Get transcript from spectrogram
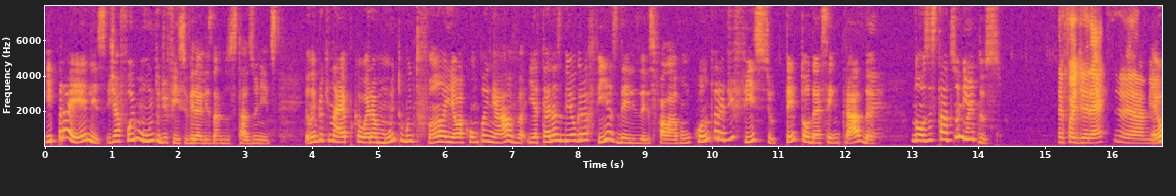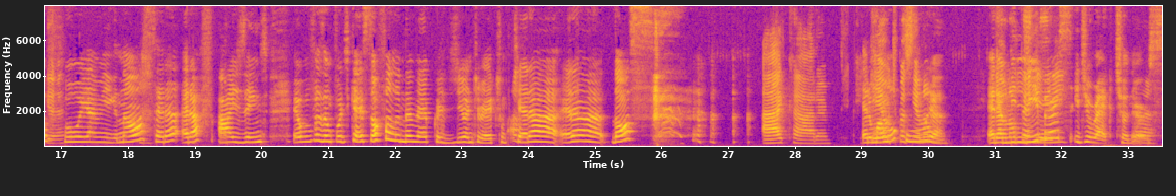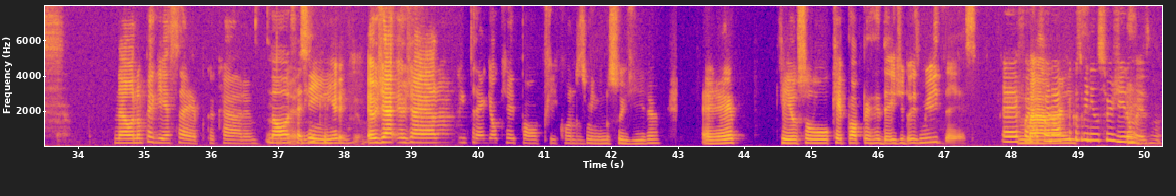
e pra eles já foi muito difícil viralizar nos Estados Unidos. Eu lembro que na época eu era muito, muito fã e eu acompanhava, e até nas biografias deles eles falavam o quanto era difícil ter toda essa entrada nos Estados Unidos. Você foi direto, né, amiga? Eu fui, amiga. Nossa, era, era. Ai, gente, eu vou fazer um podcast só falando da minha época de One porque era. Era. Nossa! Ai, cara. Era uma Eu, loucura. tipo assim, eu não- era eu Believers e Directioners. Não, eu não peguei essa época, cara. Nossa, era Sim, incrível. Eu já, eu já era entregue ao K-pop quando os meninos surgiram. É que eu sou K-popper desde 2010. É, foi, na, foi na época Mas- que os meninos surgiram mesmo.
